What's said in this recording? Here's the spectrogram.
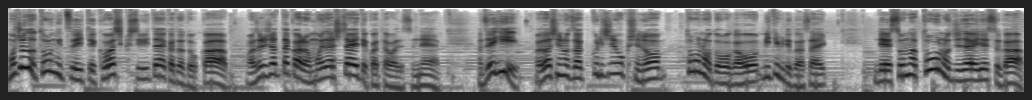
もうちょっと唐について詳しく知りたい方とか忘れちゃったから思い出したいという方はですね是非私のざっくり中国史の唐の動画を見てみてください。でそんな唐の時代ですが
